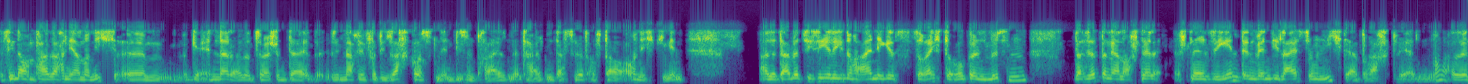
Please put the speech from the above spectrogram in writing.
Es sind auch ein paar Sachen ja noch nicht ähm, geändert. Also zum Beispiel da sind nach wie vor die Sachkosten in diesen Preisen enthalten. Das wird auf Dauer auch nicht gehen. Also da wird sich sicherlich noch einiges zurechtruckeln müssen. Das wird man ja noch schnell, schnell sehen, denn wenn die Leistungen nicht erbracht werden, ne? also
